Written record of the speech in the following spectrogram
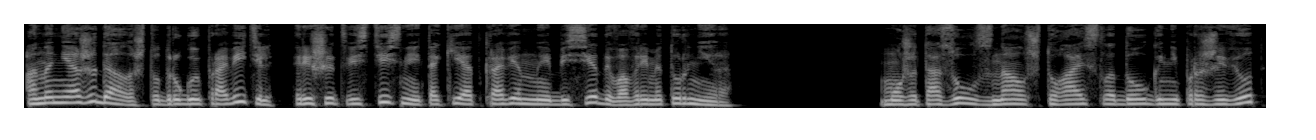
Она не ожидала, что другой правитель решит вести с ней такие откровенные беседы во время турнира. Может, Азул знал, что Айсла долго не проживет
